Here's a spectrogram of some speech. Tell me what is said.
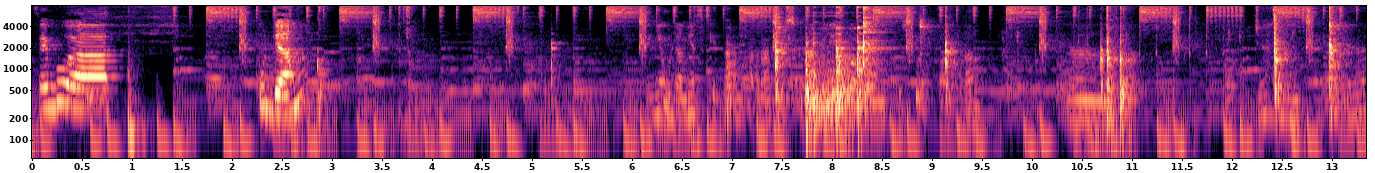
saya buat udang ini udangnya sekitar 400 gram ini 2 bungkus nah ini saja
